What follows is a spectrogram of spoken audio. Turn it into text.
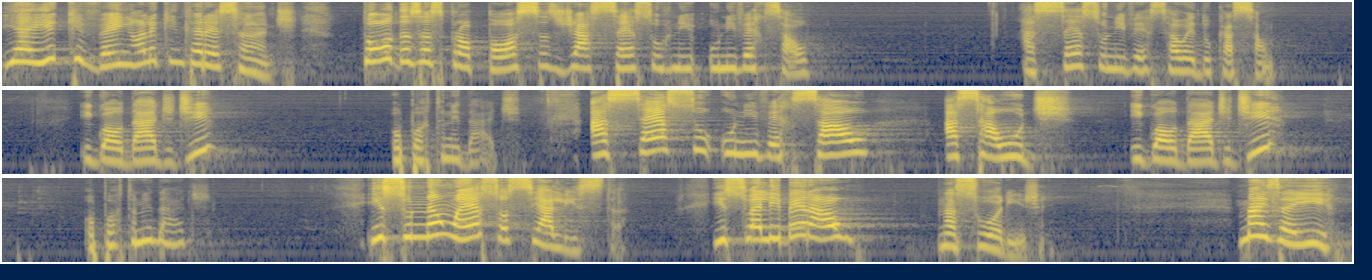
E aí que vem, olha que interessante, todas as propostas de acesso uni universal. Acesso universal à educação. Igualdade de oportunidade. Acesso universal à saúde. Igualdade de oportunidade. Isso não é socialista. Isso é liberal na sua origem. Mas aí,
